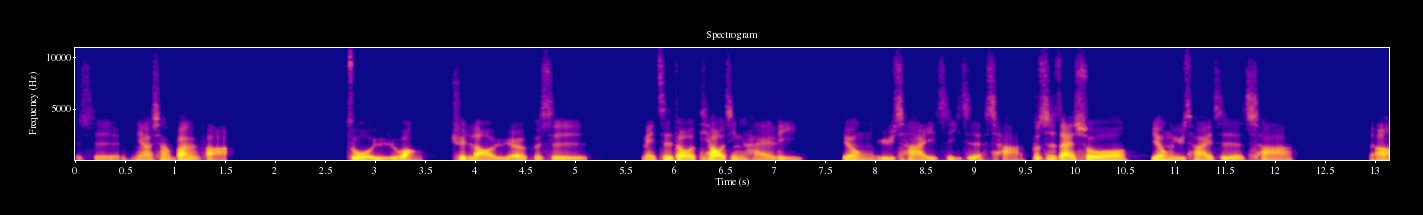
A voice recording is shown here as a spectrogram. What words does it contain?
就是你要想办法做渔网去捞鱼，而不是每次都跳进海里用鱼叉一只一只的叉。不是在说用鱼叉一只的叉啊、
